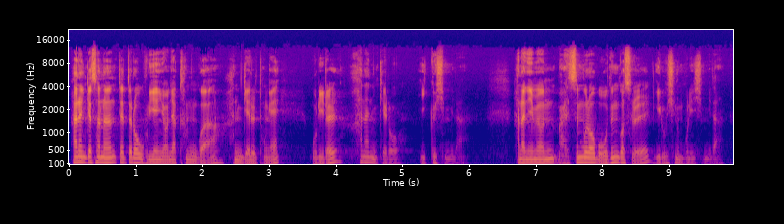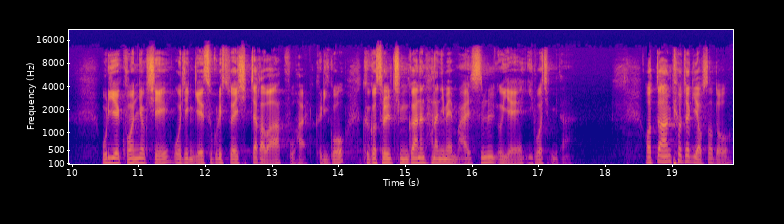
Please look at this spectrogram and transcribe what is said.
하나님께서는 때때로 우리의 연약함과 한계를 통해 우리를 하나님께로 이끄십니다. 하나님은 말씀으로 모든 것을 이루시는 분이십니다. 우리의 구원 역시 오직 예수 그리스도의 십자가와 부활 그리고 그것을 증거하는 하나님의 말씀을 의해 이루어집니다. 어떠한 표적이 없어도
